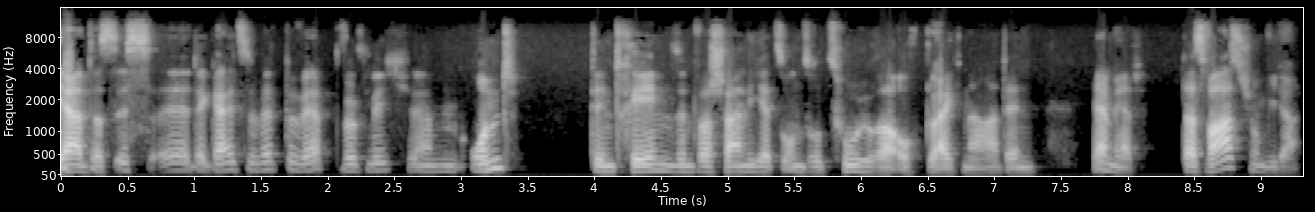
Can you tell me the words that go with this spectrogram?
Ja, das ist äh, der geilste Wettbewerb, wirklich. Ähm, und den Tränen sind wahrscheinlich jetzt unsere Zuhörer auch gleich nah, denn ja, Mert, das war's schon wieder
